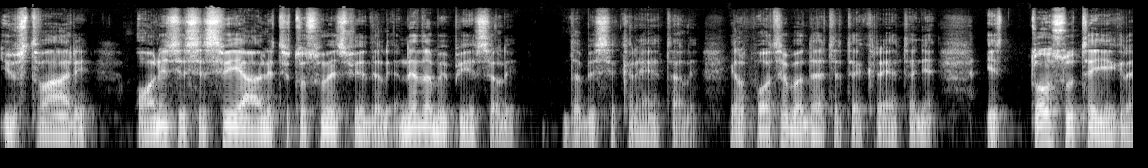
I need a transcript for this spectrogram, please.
I u stvari, oni će se svi javljati, to smo već videli, ne da bi pisali, da bi se kretali, jer potreba dete te kretanje. I to su te igre,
